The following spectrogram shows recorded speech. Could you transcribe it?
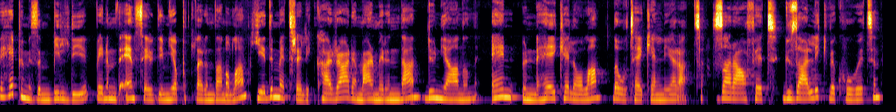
ve hepimizin bildiği benim de en sevdiğim yapıtlarından olan 7 metrelik Carrara mermerinden dünyanın en ünlü heykeli olan Davut heykelini yarattı. Zarafet, güzellik ve kuvvetin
